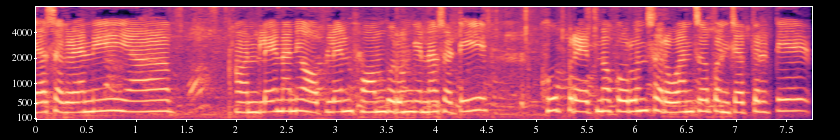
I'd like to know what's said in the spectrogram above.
या सगळ्यांनी या ऑनलाईन आणि ऑफलाईन फॉर्म भरून घेण्यासाठी खूप प्रयत्न करून सर्वांचं पंच्याहत्तर ते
